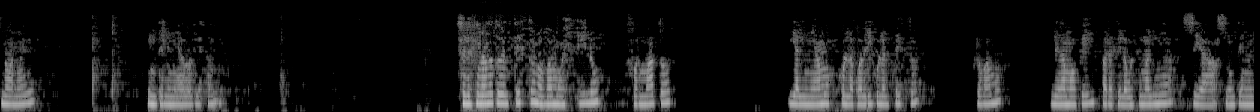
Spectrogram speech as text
No a 9. Interlineado a 10 también. Seleccionando todo el texto nos vamos a estilo, formato y alineamos con la cuadrícula el texto, probamos y le damos OK para que la última línea se asiente en,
